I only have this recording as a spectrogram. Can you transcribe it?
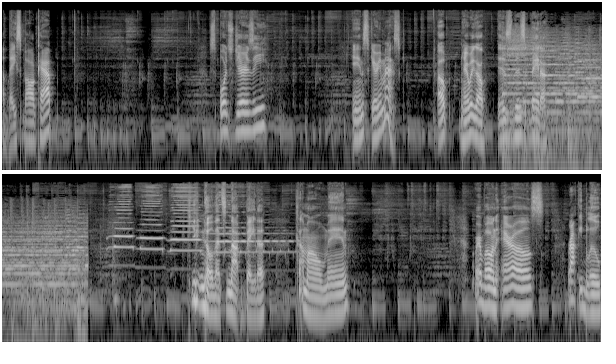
A baseball cap. Sports jersey. And a scary mask. Oh, here we go. Is this beta? You know that's not beta. Come on, man. Bow and arrows. Rocky Blue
